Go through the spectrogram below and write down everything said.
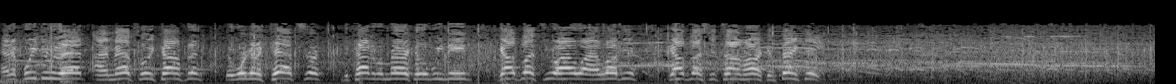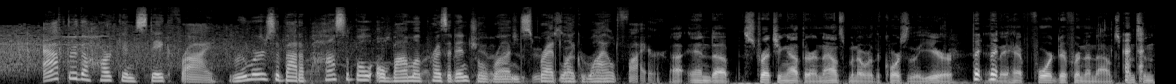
And if we do that, I'm absolutely confident that we're going to capture the kind of America that we need. God bless you, Iowa. I love you. God bless you, Tom Harkin. Thank you. After the Harkin steak fry, rumors about a possible Obama presidential run spread like wildfire. Uh, end up stretching out their announcement over the course of the year. But- but- and they have four different announcements. and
